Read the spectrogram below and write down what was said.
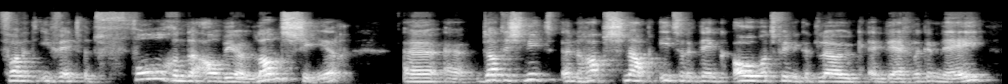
van het event het volgende alweer lanceer. dat is niet een hapsnap iets dat ik denk, oh wat vind ik het leuk en dergelijke. Nee,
